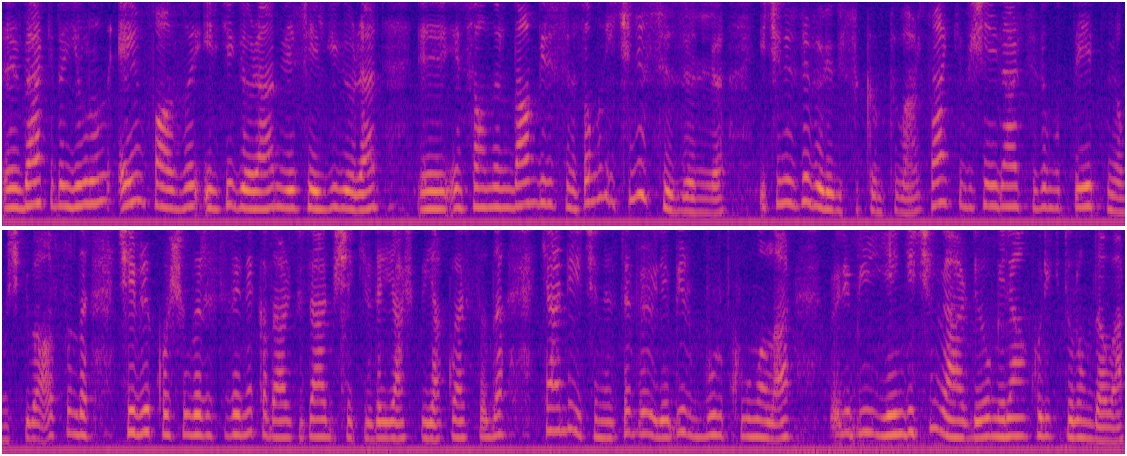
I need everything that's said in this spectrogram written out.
e, belki de yılın en fazla ilgi gören ve sevgi gören e, insanlarından birisiniz ama içiniz hüzünlü. İçinizde böyle bir sıkıntı var. Sanki bir şeyler sizi mutlu etmiyormuş gibi. Aslında çevre koşulları size ne kadar güzel bir şekilde yaklaşsa da kendi içinizde böyle bir burkulmalar, böyle bir yengeçin verdiği o melankolik durum da var.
